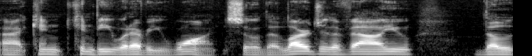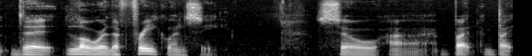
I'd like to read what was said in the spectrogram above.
uh, can, can be whatever you want. So the larger the value, the, the lower the frequency. So, uh, but, but,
